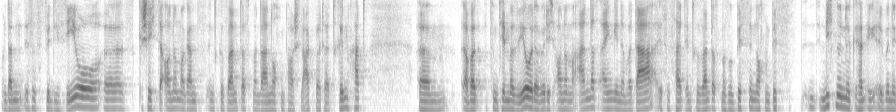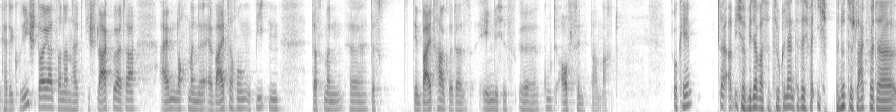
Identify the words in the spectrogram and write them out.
und dann ist es für die SEO-Geschichte äh, auch nochmal ganz interessant, dass man da noch ein paar Schlagwörter drin hat ähm, aber zum Thema SEO, da würde ich auch nochmal anders eingehen, aber da ist es halt interessant, dass man so ein bisschen noch ein bisschen, nicht nur eine, über eine Kategorie steuert, sondern halt die Schlagwörter einem nochmal eine Erweiterung bieten, dass man äh, das, den Beitrag oder ähnliches äh, gut auffindbar macht. Okay, habe ich auch wieder was dazugelernt, tatsächlich, weil ich benutze Schlagwörter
